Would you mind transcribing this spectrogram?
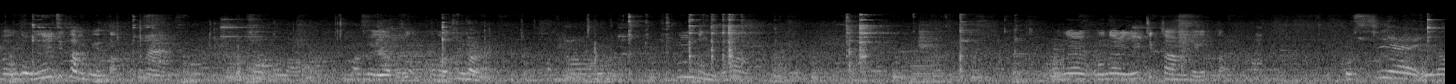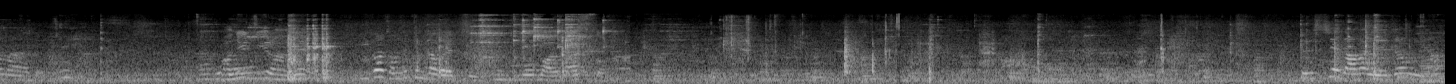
너 이거 오늘 일찍 가면 되겠다 네. 아, 그 이거 큰- 이거 생각 흥분 이거 하러 오늘 오늘 일찍 자면 되겠다 몇 시에 일어나야 되지? 안 일찍 일어나네 이거 전시킨다고 했지. 응, 뭐 말, 맛있어 몇 시에 나갈 예정이야?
